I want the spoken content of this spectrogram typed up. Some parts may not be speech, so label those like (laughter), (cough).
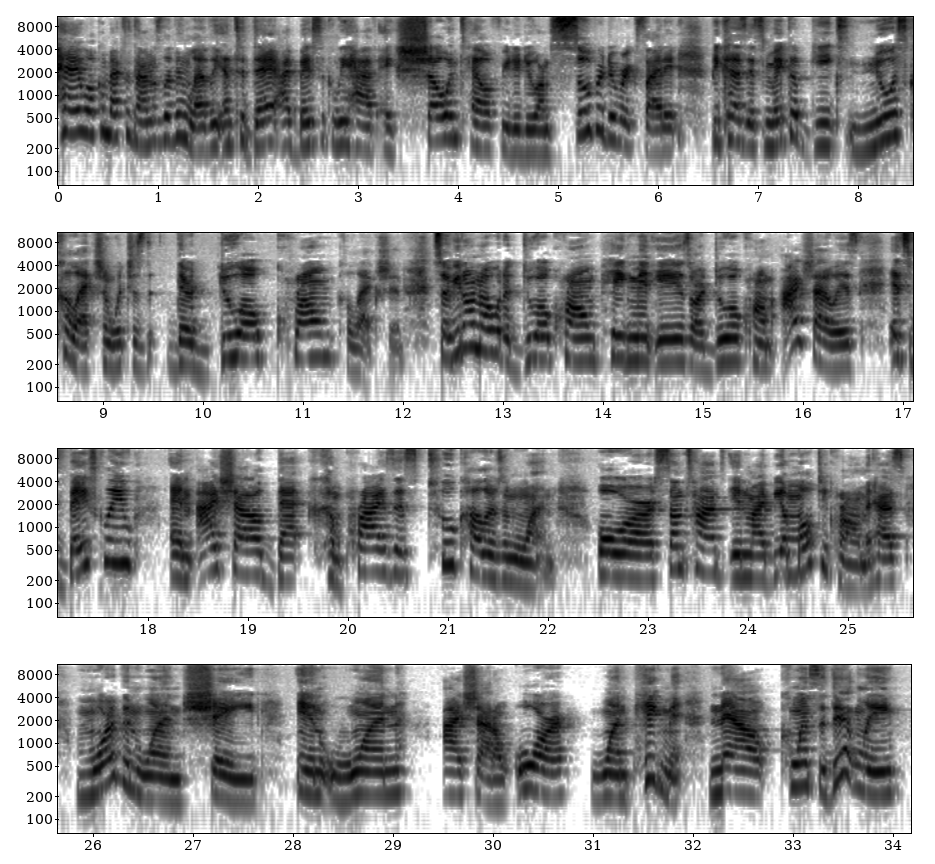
Hey, welcome back to Diamonds Living Lovely and today I basically have a show and tell for you to do. I'm super duper excited because it's Makeup Geek's newest collection which is their duochrome collection. So if you don't know what a duochrome pigment is or a duochrome eyeshadow is, it's basically an eyeshadow that comprises two colors in one or sometimes it might be a multi-chrome. It has more than one shade in one eyeshadow or one pigment. Now, coincidentally,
